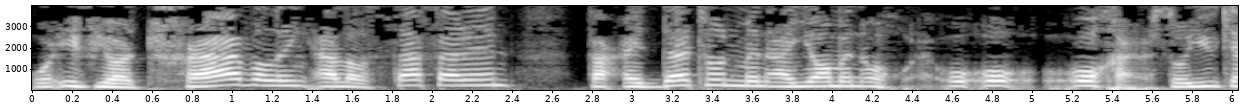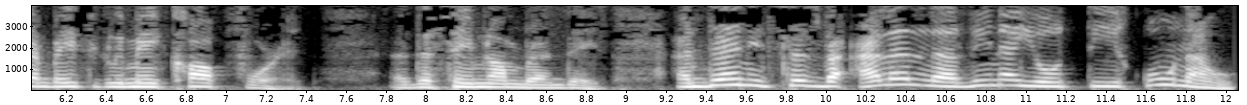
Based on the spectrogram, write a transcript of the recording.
or if you are traveling ala safarin فعدة من أيام أخر so you can basically make up for it uh, the same number of days and then it says وعلى الذين يطيقونه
